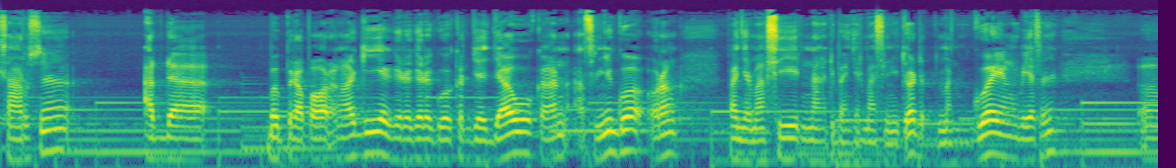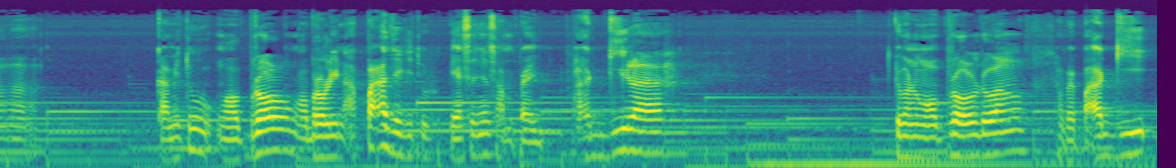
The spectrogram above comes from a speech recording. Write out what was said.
Seharusnya ada beberapa orang lagi ya gara-gara gue kerja jauh kan. Aslinya gue orang Banjarmasin. Nah di Banjarmasin itu ada teman gue yang biasanya uh, kami tuh ngobrol ngobrolin apa aja gitu. Biasanya sampai pagi lah. Cuman ngobrol doang sampai pagi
